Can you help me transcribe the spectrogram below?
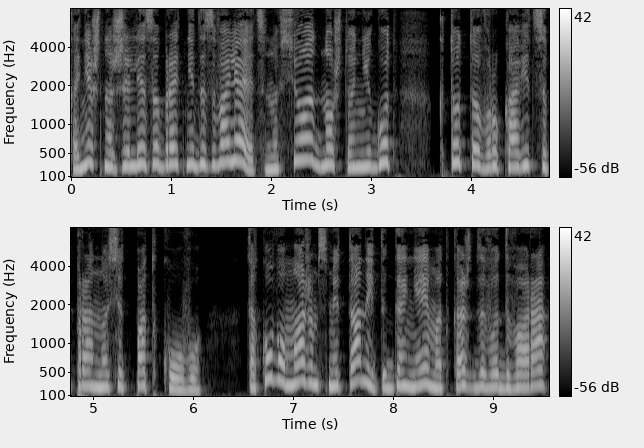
Конечно, железо брать не дозволяется, но все одно, что не год кто-то в рукавице проносит подкову. Такого мажем сметаной догоняем от каждого двора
